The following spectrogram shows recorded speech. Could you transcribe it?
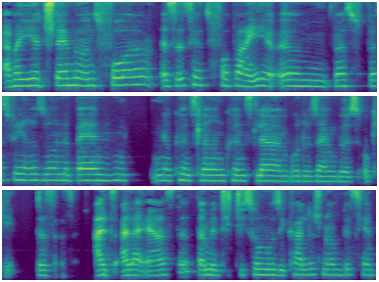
Aber jetzt stellen wir uns vor, es ist jetzt vorbei. Ähm, was, was wäre so eine Band, eine Künstlerin, Künstler, wo du sagen wirst, okay, das als allererstes, damit ich dich so musikalisch noch ein bisschen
